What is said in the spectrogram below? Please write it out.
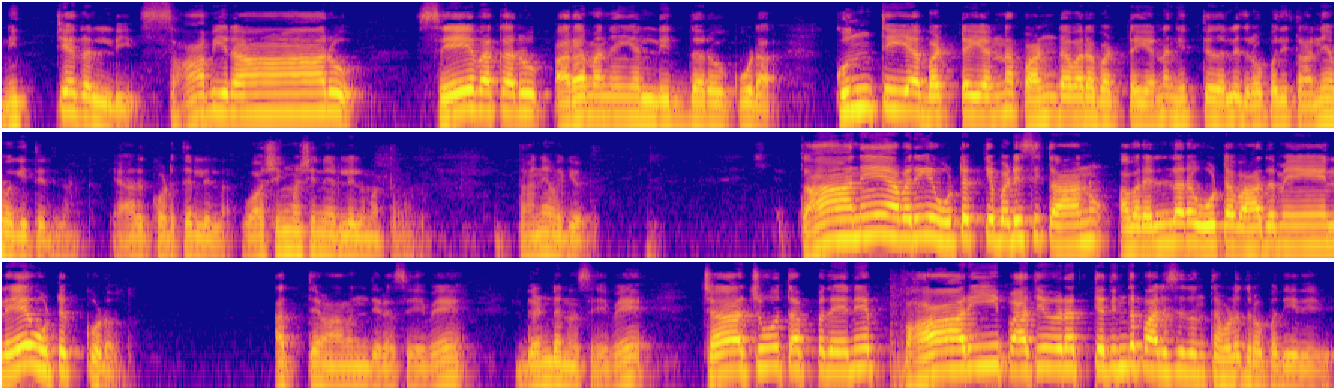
ನಿತ್ಯದಲ್ಲಿ ಸಾವಿರಾರು ಸೇವಕರು ಅರಮನೆಯಲ್ಲಿದ್ದರೂ ಕೂಡ ಕುಂತಿಯ ಬಟ್ಟೆಯನ್ನ, ಪಾಂಡವರ ಬಟ್ಟೆಯನ್ನ ನಿತ್ಯದಲ್ಲಿ ದ್ರೌಪದಿ ತಾನೇ ಒಗಿತಿದ್ಲಂತ ಯಾರು ಕೊಡ್ತಿರ್ಲಿಲ್ಲ. ವಾಷಿಂಗ್ ಮಷಿನ್ ಇರಲಿಲ್ಲ ಮತ್ತು ತಾನೇ ಒಗೆಯೋದು ತಾನೇ ಅವರಿಗೆ ಊಟಕ್ಕೆ ಬಡಿಸಿ ತಾನು ಅವರೆಲ್ಲರ ಊಟವಾದ ಮೇಲೆ ಊಟಕ್ಕೆ ಕೊಡೋದು. ಅತ್ತೆ ಮಾವಂದಿರ ಸೇವೆ, ಗಂಡನ ಸೇವೆ, ಚಾಚೂ ತಪ್ಪದೇನೆ ಭಾರೀ ಪಾತಿವ್ರತ್ಯದಿಂದ ಪಾಲಿಸಿದಂಥವಳು ದ್ರೌಪದಿ ದೇವಿ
